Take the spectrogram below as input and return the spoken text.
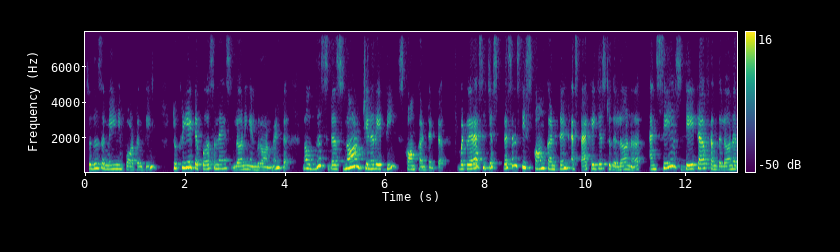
So this is the main important thing to create a personalized learning environment. Now this does not generate the SCORM content, but whereas it just presents the SCORM content as packages to the learner and saves data from the learner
